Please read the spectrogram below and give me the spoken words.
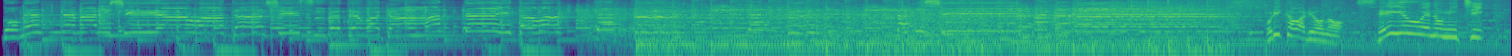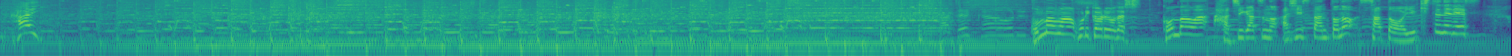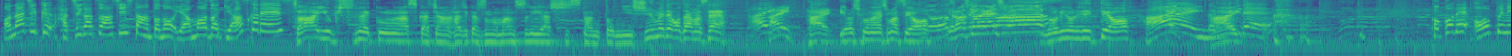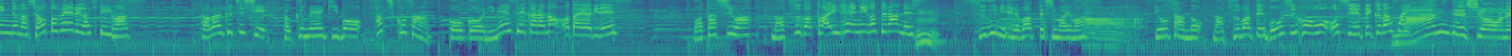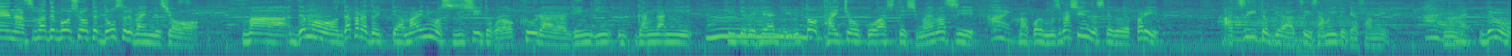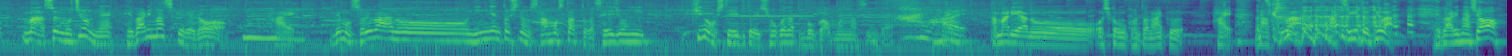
ごめんねマリシア私すべてわかっていたわ。全部全部抱きしめてね堀川亮の声優への道回。こんばんは堀川亮です。こんばんは。8月のアシスタントの佐藤幸常です。同じく8月アシスタントの山崎飛鳥です。さあゆきつねくんあすかちゃん8月のマンスリーアシスタント2週目でございますね。はい、はい。はい。よろしくお願いしますよ。よろしくよろしくお願いします。ノリノリで言ってよ。はい。ノリノリで、ここでオープニングのショートメールが来ています。川口市匿名希望幸子さん高校2年生からのお便りです。私は夏が大変苦手なんです、うんすぐにへばってしまいまあすりょうさんの夏バテ防止法を教えてくだーさい。なんでしょうね。夏バテ防止法ってどうすればいいんでしょう。まあでもだからといってあまりにも涼しいところクーラーがギンギンガンガンに効いてる部屋にいると体調を壊してしまいますし、はい。まあこれ難しいんですけどやっぱり暑い時は暑い寒い時は寒い、はい、うん。でもまあそれもちろんねへばりますけれど、はい、でもそれはあのー人間としてのサーモスタットが正常に機能しているという証拠だと僕は思いますんで、はい。はい。あまりあのー押し込むことなく、はい、夏は 暑い時はへばりましょ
